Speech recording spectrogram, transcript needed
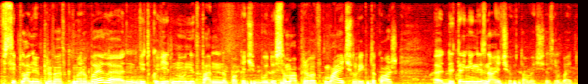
Всі планові прививки ми робили. Від ковід ну, не впевнена поки чи буду. Сама прививку маю, чоловік також. Е, Дитині не знаю, чи готова ще зробити.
